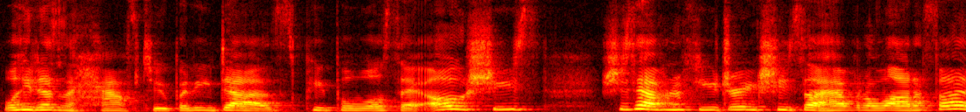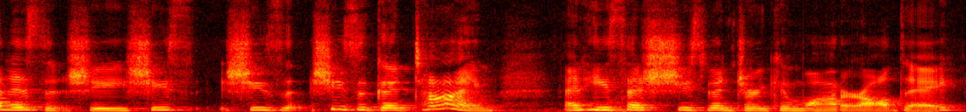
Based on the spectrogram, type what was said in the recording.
well, he doesn't have to, but he does. People will say, oh, she's she's having a few drinks. She's having a lot of fun, isn't she? She's she's she's a good time. And he says she's been drinking water all day.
